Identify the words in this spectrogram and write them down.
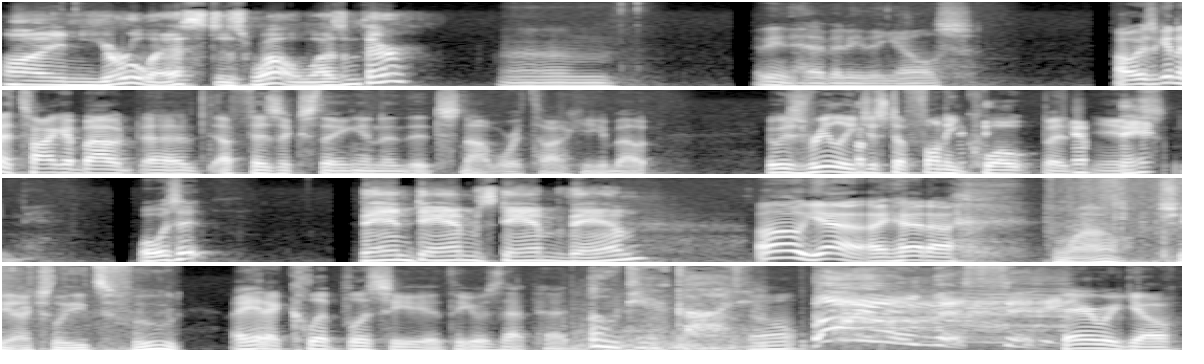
on your list as well, wasn't there? Um, I didn't have anything else. I was going to talk about uh, a physics thing, and it's not worth talking about. It was really just a funny quote, but Damn it's, what was it? Van Damme's damn van. Oh yeah, I had a Wow, she actually eats food. I had a clip. Let's see. I think it was that pet. Oh dear God. No. I own this city. There we go.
